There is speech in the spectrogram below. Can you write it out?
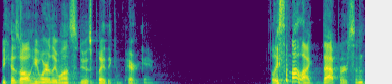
Because all he really wants to do is play the compare game. At least I'm not like that person.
